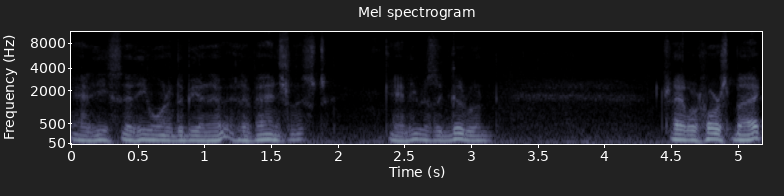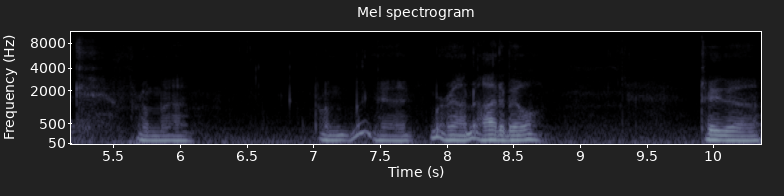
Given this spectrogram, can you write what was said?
And he said he wanted to be an, an evangelist, and he was a good one. Traveled horseback from uh, from uh, around Idabel to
